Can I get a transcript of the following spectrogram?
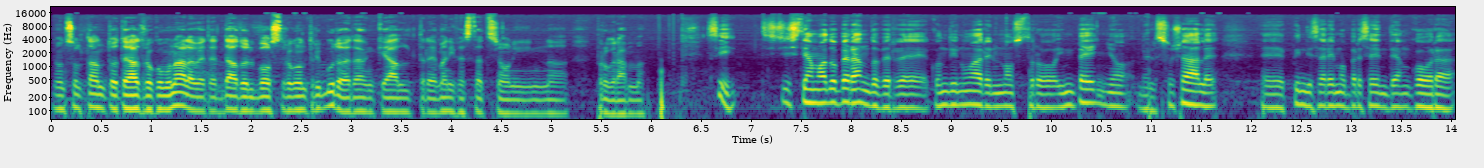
Non soltanto Teatro Comunale avete dato il vostro contributo, avete anche altre manifestazioni in eh, programma. Sì, ci stiamo adoperando per eh, continuare il nostro impegno nel sociale, eh, quindi saremo presenti ancora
